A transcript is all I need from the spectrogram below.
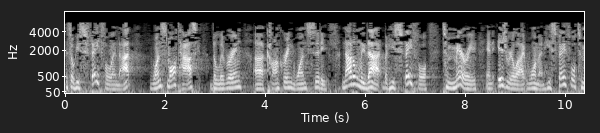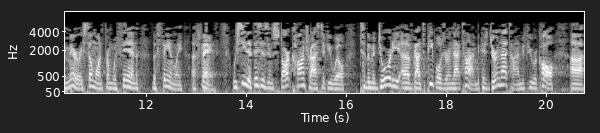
And so he's faithful in that. One small task, delivering, uh, conquering one city. Not only that, but he's faithful to marry an Israelite woman. He's faithful to marry someone from within the family of faith. We see that this is in stark contrast, if you will, to the majority of God's people during that time. Because during that time, if you recall, uh,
